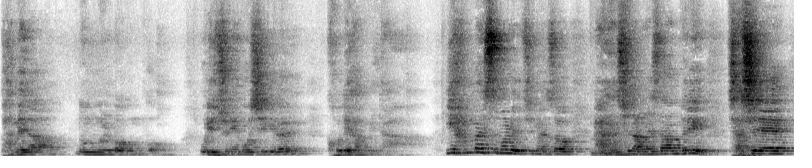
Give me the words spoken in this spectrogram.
밤에나 눈물 머금고 우리 주님 오시기를 고대합니다. 이 한 말씀을 외치면서 많은 신앙의 사람들이 자신의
